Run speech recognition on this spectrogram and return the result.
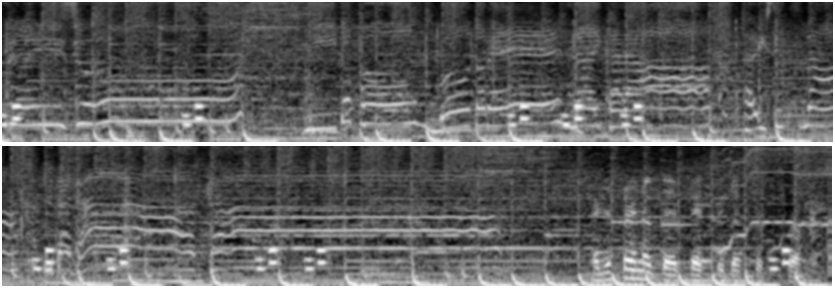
青春二度と戻れないから大切な歌があった I just turned up the effect because it sucks.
